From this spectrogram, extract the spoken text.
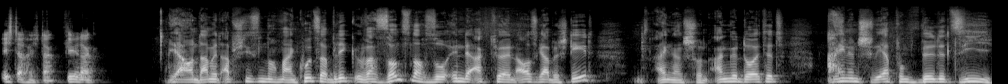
Ich darf mich danken. Vielen Dank. Ja, und damit abschließend noch mal ein kurzer Blick, was sonst noch so in der aktuellen Ausgabe steht. Eingangs schon angedeutet. Einen Schwerpunkt bildet sie,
